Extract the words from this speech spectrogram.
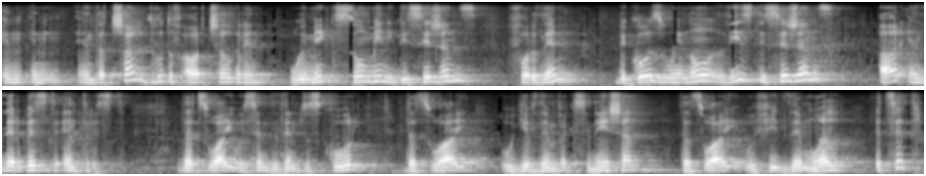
in, in, in the childhood of our children, we make so many decisions for them because we know these decisions are in their best interest. That's why we send them to school. That's why we give them vaccination. That's why we feed them well, etc.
